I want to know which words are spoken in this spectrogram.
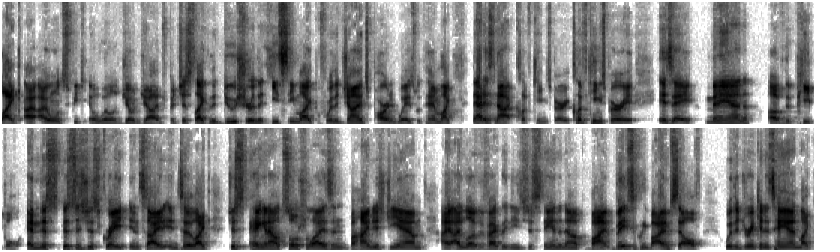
Like I, I, won't speak ill will of Joe Judge, but just like the doucher that he seemed like before the Giants parted ways with him, like that is not Cliff Kingsbury. Cliff Kingsbury is a man of the people, and this this is just great insight into like just hanging out, socializing behind his GM. I, I love the fact that he's just standing up by basically by himself with a drink in his hand. Like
